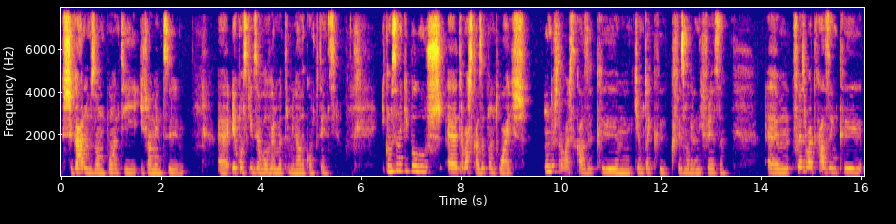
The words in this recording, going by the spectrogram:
chegarmos a um ponto e, e realmente uh, eu conseguir desenvolver uma determinada competência. E começando aqui pelos uh, trabalhos de casa pontuais, um dos trabalhos de casa que, que eu notei que, que fez uma grande diferença um, foi um trabalho de casa em que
